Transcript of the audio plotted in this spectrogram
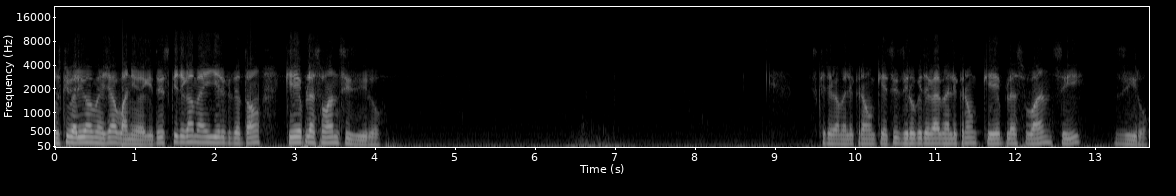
उसकी वैल्यू हमेशा वन ही आएगी। तो इसकी जगह मैं ये लिख देता हूँ के प्लस वन सी ज़ीरो इसकी जगह मैं लिख रहा हूँ के सी ज़ीरो की जगह मैं लिख रहा हूँ के प्लस वन सी ज़ीरो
